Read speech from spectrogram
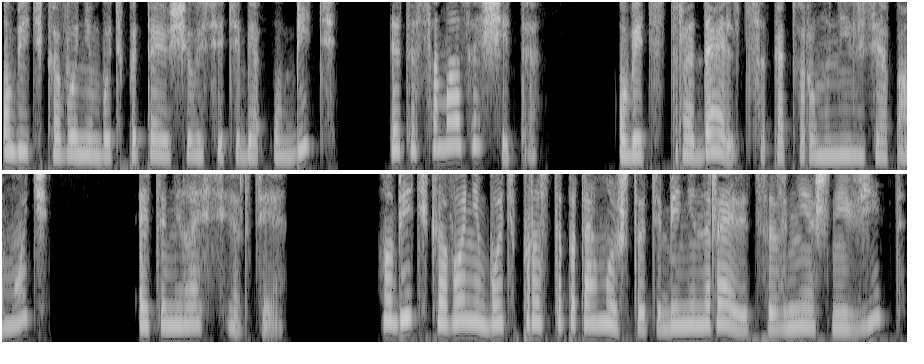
Убить кого-нибудь, пытающегося тебя убить, — это сама защита. Убить страдальца, которому нельзя помочь, это милосердие. Убить кого-нибудь просто потому, что тебе не нравится внешний вид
